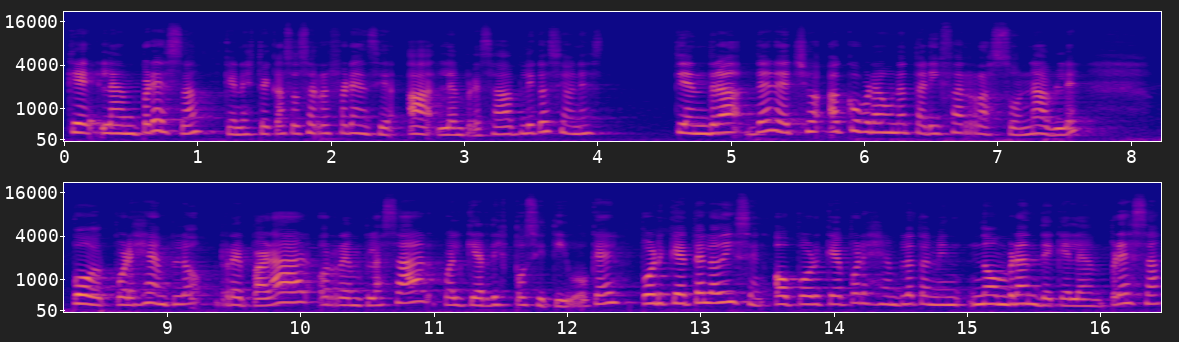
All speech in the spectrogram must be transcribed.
que la empresa, que en este caso se referencia a la empresa de aplicaciones, tendrá derecho a cobrar una tarifa razonable por, por ejemplo, reparar o reemplazar cualquier dispositivo, ¿ok? ¿Por qué te lo dicen? O por qué, por ejemplo, también nombran de que la empresa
